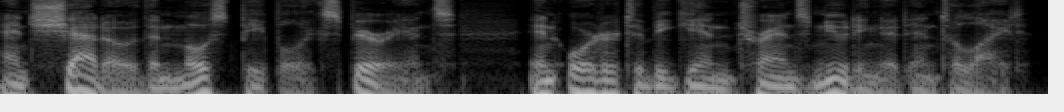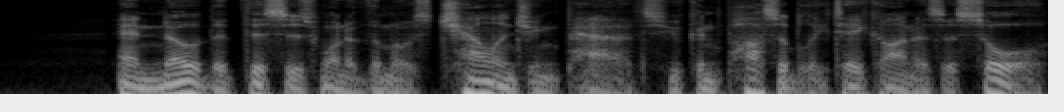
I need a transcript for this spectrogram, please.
and shadow than most people experience in order to begin transmuting it into light and know that this is one of the most challenging paths you can possibly take on as a soul,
